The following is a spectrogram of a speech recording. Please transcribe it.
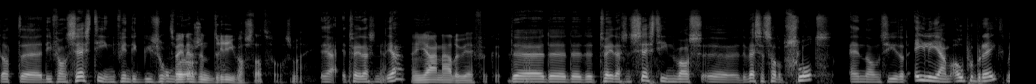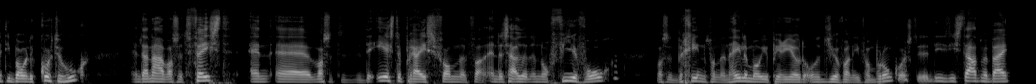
Dat, eh, die van 16 vind ik bijzonder. 2003 was dat volgens mij. Ja, in 2000, ja. Een jaar na de UEFA Cup. De, de, de, de 2016 was, eh, de wedstrijd zat op slot. En dan zie je dat Elia hem openbreekt met die de korte hoek. En daarna was het feest. En eh, was het de, de eerste prijs van, van... En er zouden er nog vier volgen. Was het begin van een hele mooie periode onder Giovanni van Bronckhorst. Die, die staat me bij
